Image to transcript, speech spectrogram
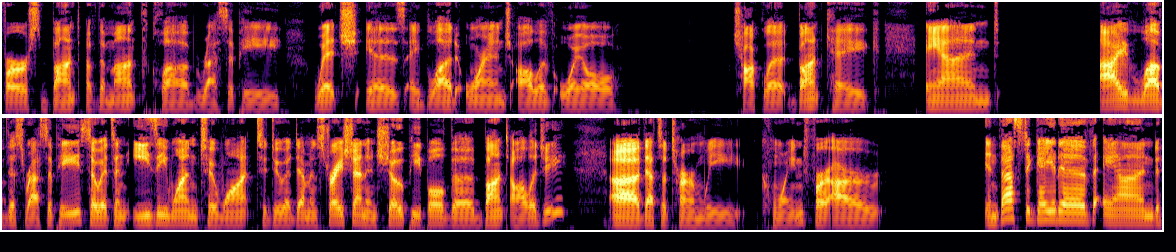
first Bundt of the Month Club recipe, which is a blood orange olive oil chocolate Bundt cake. And I love this recipe, so it's an easy one to want to do a demonstration and show people the Bundtology. Uh, that's a term we coined for our investigative and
